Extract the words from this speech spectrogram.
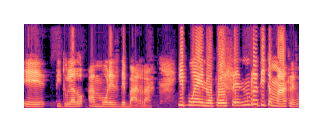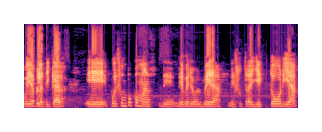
eh, titulado Amores de Barra. Y bueno, pues en un ratito más les voy a platicar eh, pues un poco más de, de Bere de su trayectoria.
